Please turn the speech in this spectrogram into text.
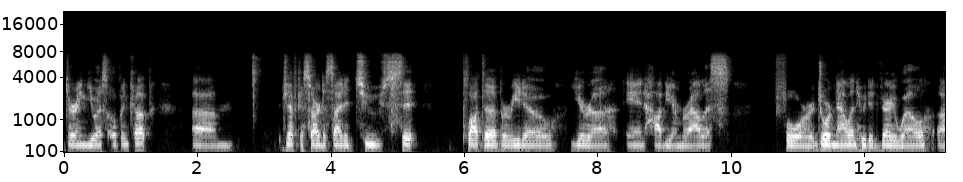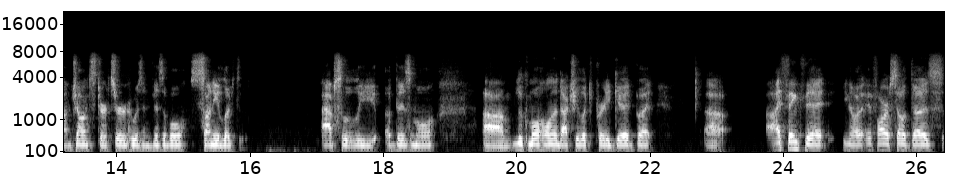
during U.S. Open Cup. Um, Jeff Cassar decided to sit Plata, Burrito, Yura, and Javier Morales for Jordan Allen, who did very well. Um, John Stertzer, who was invisible. Sonny looked absolutely abysmal. Um, Luke Mulholland actually looked pretty good, but uh, I think that you know if RSL does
